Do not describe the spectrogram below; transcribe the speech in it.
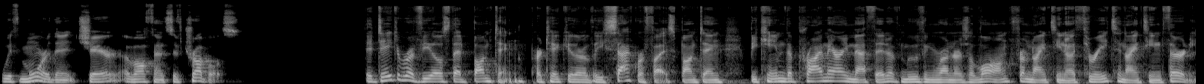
with more than its share of offensive troubles. The data reveals that bunting, particularly sacrifice bunting, became the primary method of moving runners along from 1903 to 1930.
